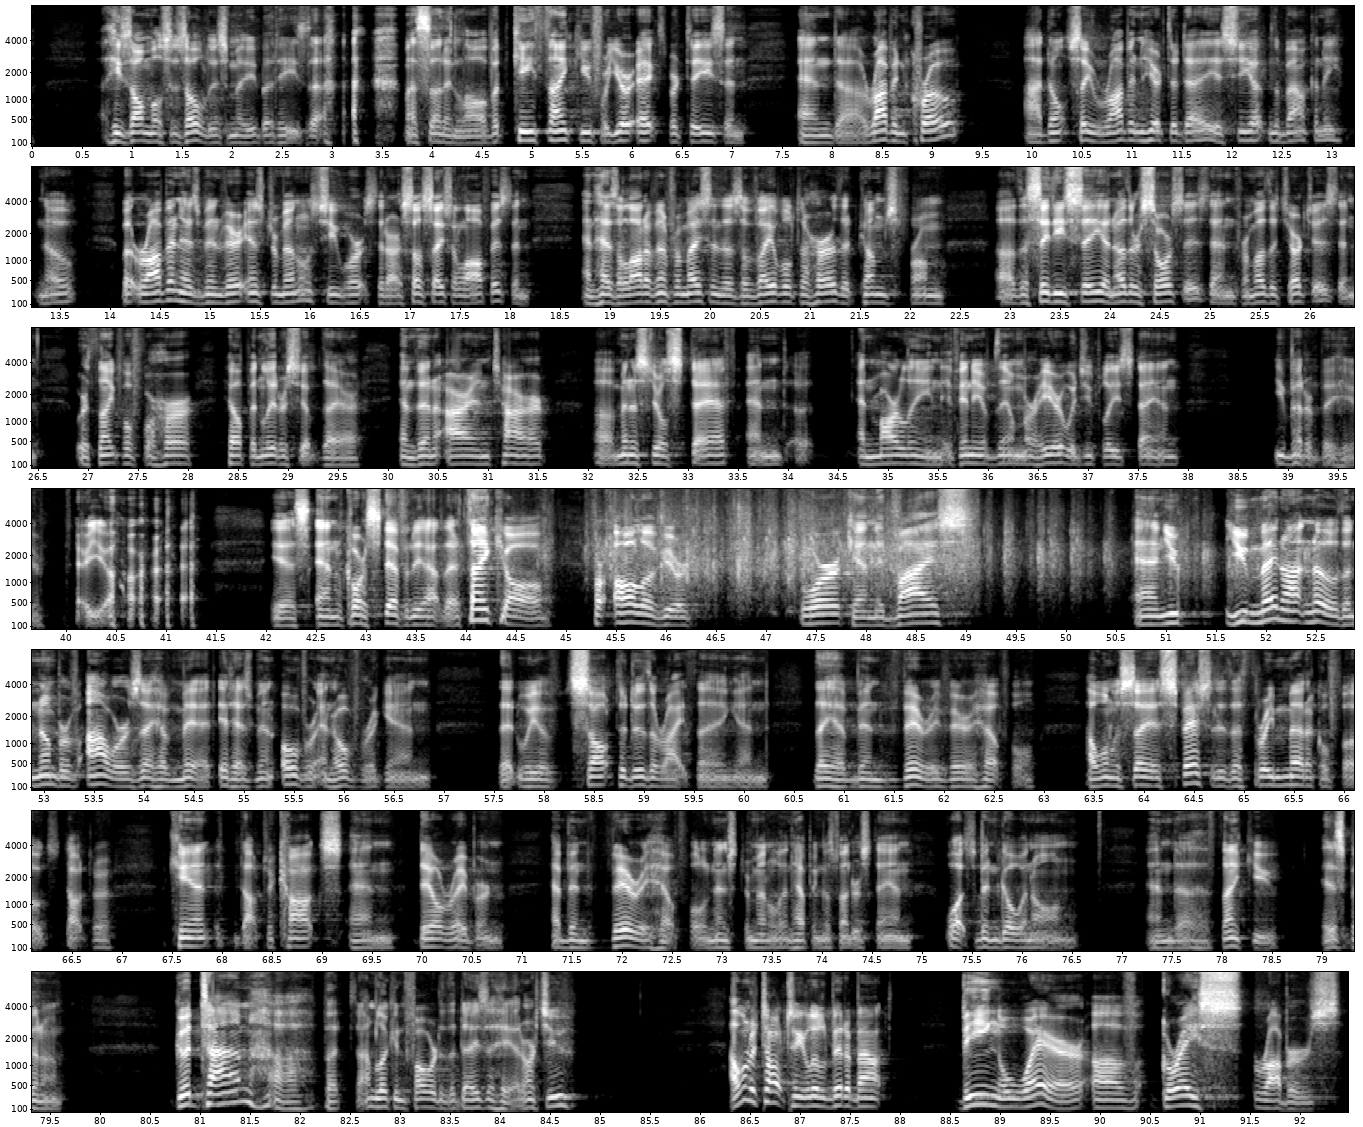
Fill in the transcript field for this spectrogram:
he's almost as old as me, but he's uh, my son-in-law. But Keith, thank you for your expertise and and uh, Robin Crow. I don't see Robin here today. Is she up in the balcony? No. But Robin has been very instrumental. She works at our associational office and, and has a lot of information that's available to her that comes from uh, the CDC and other sources and from other churches. And we're thankful for her help and leadership there and then our entire uh, ministerial staff and, uh, and Marlene. If any of them are here, would you please stand? You better be here. There you are. yes, and of course, Stephanie out there. Thank you all for all of your work and advice. And you, you may not know the number of hours they have met. It has been over and over again that we have sought to do the right thing, and they have been very, very helpful. I want to say, especially the three medical folks, Dr. Kent, Dr. Cox, and Dale Rayburn, have been very helpful and instrumental in helping us understand what's been going on. And uh, thank you. It's been a good time, uh, but I'm looking forward to the days ahead, aren't you? I want to talk to you a little bit about being aware of grace robbers.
